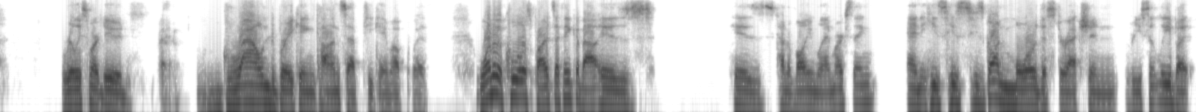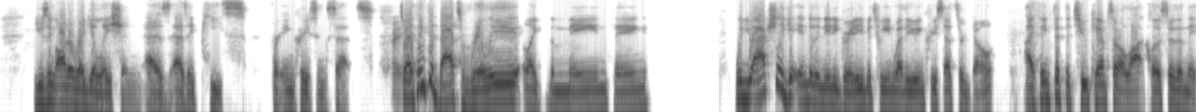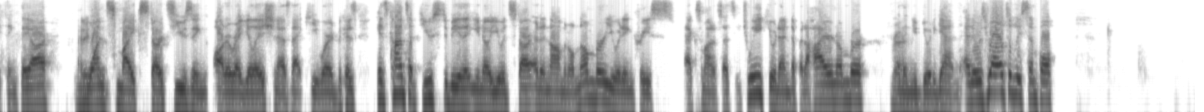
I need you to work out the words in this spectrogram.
really smart dude. Right. Groundbreaking concept he came up with. One of the coolest parts I think about his his kind of volume landmarks thing and he's he's he's gone more this direction recently but using auto regulation as as a piece for increasing sets. Right. So I think that that's really like the main thing when you actually get into the nitty gritty between whether you increase sets or don't, I think that the two camps are a lot closer than they think they are once too. Mike starts using auto regulation as that keyword because his concept used to be that you know you would start at a nominal number, you would increase X amount of sets each week, you would end up at a higher number, right. and then you do it again. And it was relatively simple.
